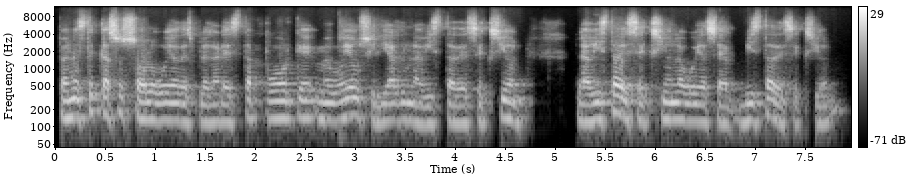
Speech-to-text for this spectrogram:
pero en este caso solo voy a desplegar esta porque me voy a auxiliar de una vista de sección. La vista de sección la voy a hacer vista de sección.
